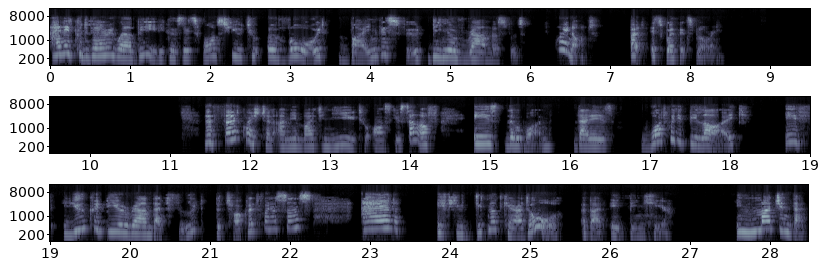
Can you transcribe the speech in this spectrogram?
And it could very well be because it wants you to avoid buying this food, being around those foods. Why not? But it's worth exploring. The third question I'm inviting you to ask yourself is the one that is, what would it be like if you could be around that food, the chocolate, for instance, and if you did not care at all about it being here? Imagine that,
